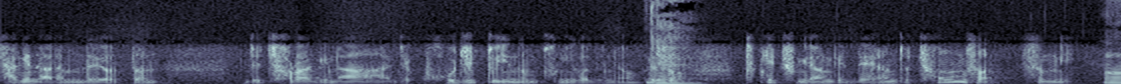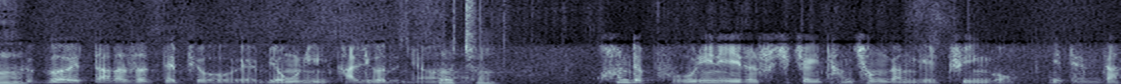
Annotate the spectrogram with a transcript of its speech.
자기 나름대로 어떤 이제 철학이나 이제 고집도 있는 분이거든요. 그래서 예. 특히 중요한 게 내년도 총선 승리. 어. 그거에 따라서 대표의 명운이 갈리거든요. 그렇죠. 그런데 본인이 이런 수직적인 당청 관계의 주인공이 된다?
